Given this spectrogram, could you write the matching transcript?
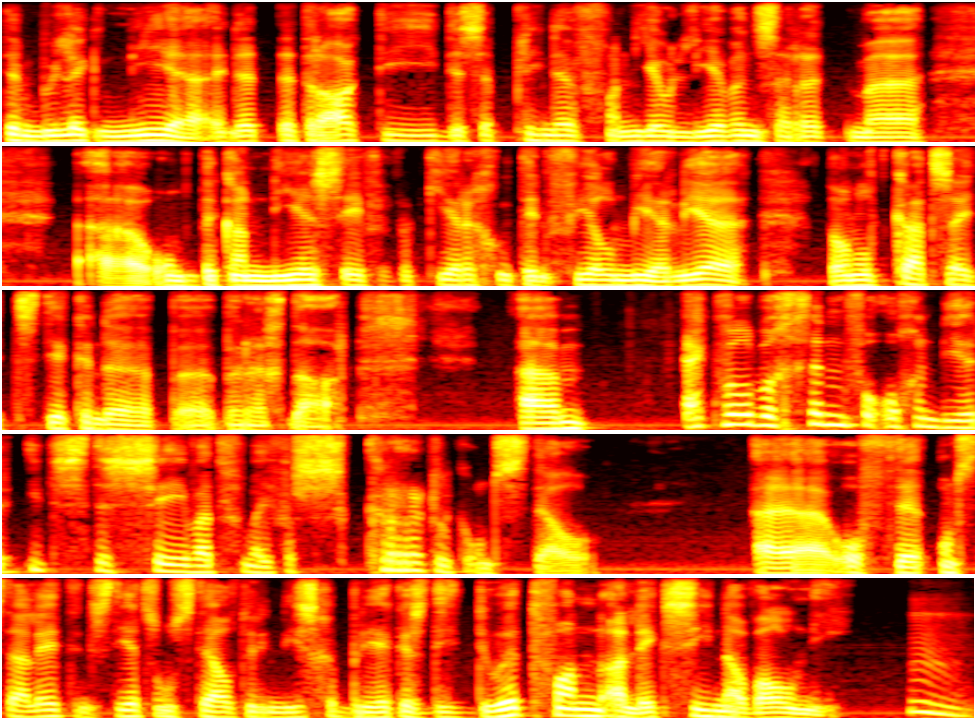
te moeilik nee en dit dit raak die dissipline van jou lewensritme uh om te kan nee sê vir verkeerde goed en veel meer. Nee, Donald Katz uitstekende uh, berig daar. Um ek wil begin vir oggend deur iets te sê wat vir my verskriklik ontstel uh of dit ontstel het en steeds ontstel toe die nuus gebreek is die dood van Alexei Navalny. Hmm.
